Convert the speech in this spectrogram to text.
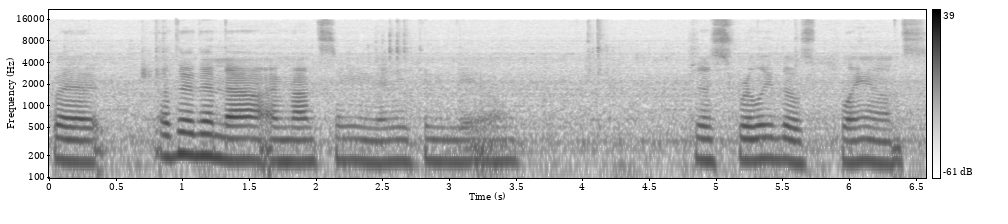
But other than that, I'm not seeing anything new. Just really those plants.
